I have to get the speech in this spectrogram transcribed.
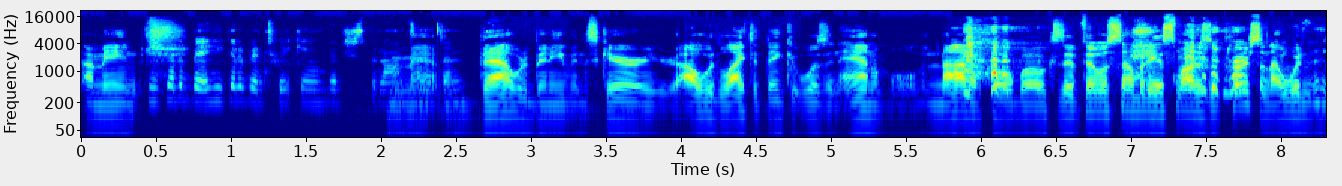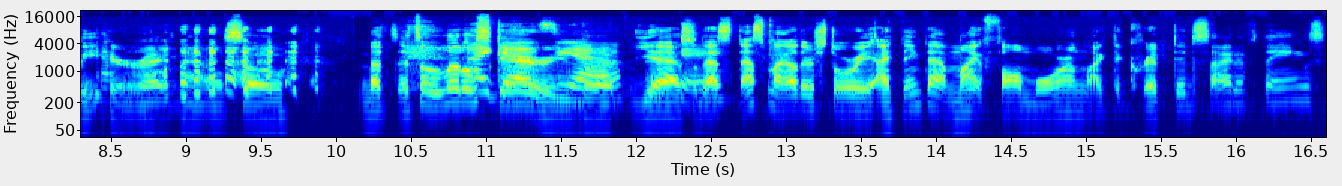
I mean, He could have been. He could have been tweaking. Could have just been on man, something. that would have been even scarier. I would like to think it was an animal and not a hobo because if it was somebody as smart as a person, I wouldn't be here right now. So that's it's a little I guess, scary, yeah. but yeah. So that's that's my other story. I think that might fall more on like the cryptid side of things.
